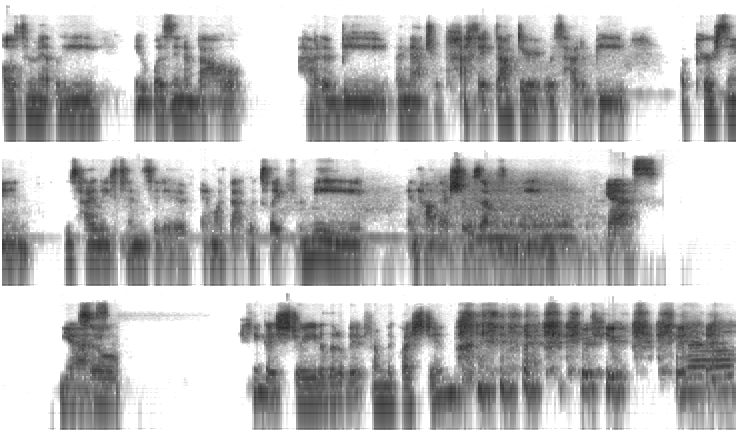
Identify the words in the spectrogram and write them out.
ultimately it wasn't about how to be a naturopathic doctor it was how to be a person who's highly sensitive and what that looks like for me and how that shows up for me. Yes. Yes. So I think I strayed a little bit from the question. well,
